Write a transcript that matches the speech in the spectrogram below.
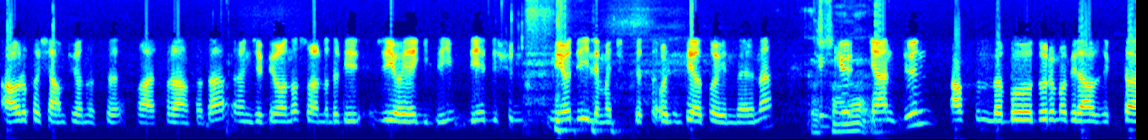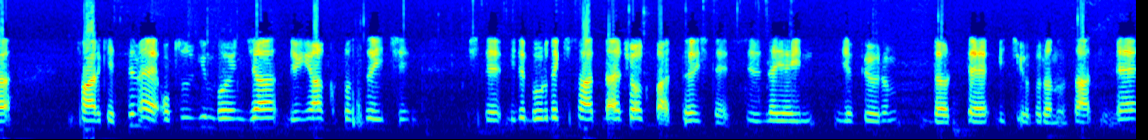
Avrupa Şampiyonası var Fransa'da. Önce bir ona sonra da bir Rio'ya gideyim diye düşünmüyor değilim açıkçası olimpiyat oyunlarına. Çünkü sonra... yani dün aslında bu durumu birazcık da fark ettim. E, 30 gün boyunca Dünya Kupası için işte bir de buradaki saatler çok farklı. İşte sizle yayın yapıyorum. 4'te bitiyor buranın saatinde.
